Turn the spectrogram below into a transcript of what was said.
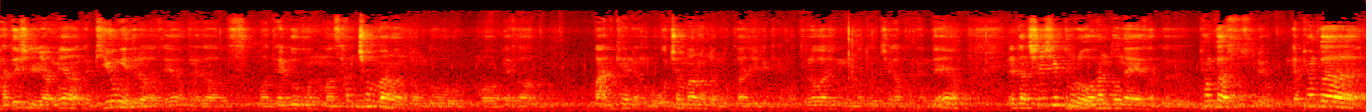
받으시려면 그 비용이 들어가세요. 그래서 뭐 대부분 뭐 3천만 원 정도 뭐에서 많게는 뭐 5천만 원 정도까지 이렇게 뭐 들어가시는 것도 제가 봤는데요. 일단 70% 한도 내에서 그 평가 수수료, 그러니까 평가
